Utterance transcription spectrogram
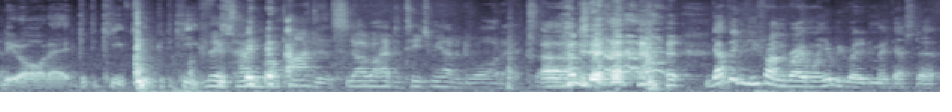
need all that. Get the keef too. Get the keef. They talking about pockets. Y'all gonna have to teach me how to do all that. Uh, Y'all think if you find the right one, you'll be ready to make that step.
